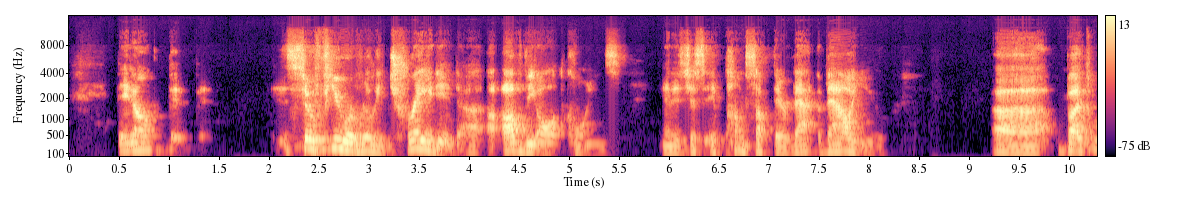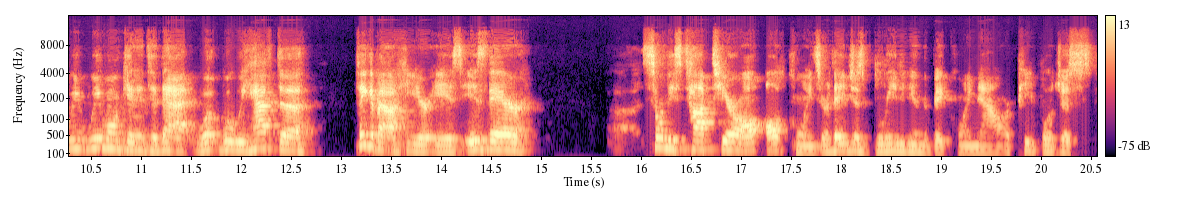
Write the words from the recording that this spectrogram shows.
they don't, so few are really traded uh, of the altcoins, and it's just it pumps up their va- value. Uh, but we, we won't get into that. What, what we have to think about here is is there uh, some of these top tier altcoins are they just bleeding in the Bitcoin now? Are people just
